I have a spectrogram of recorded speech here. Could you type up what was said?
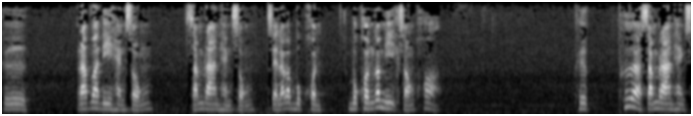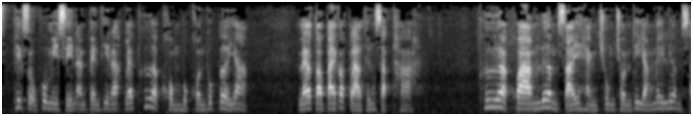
คือรับว่าดีแห่งสงสำราญแห่งสงเสร็จแล้วก็บุคคล บุคคลก็มีอีกสองข้อ คือ เพื่อสำราญแห่งภิกษุผู้มีศีลอันเป็นที่รัก และเพื่อข่มบุคคลผู้เก้อยาก แล้วต่อไปก็กล่าวถึงศรัทธา เพื่อความเลื่อมใสแห่งชุมชนที่ยังไม่เลื่อมใส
